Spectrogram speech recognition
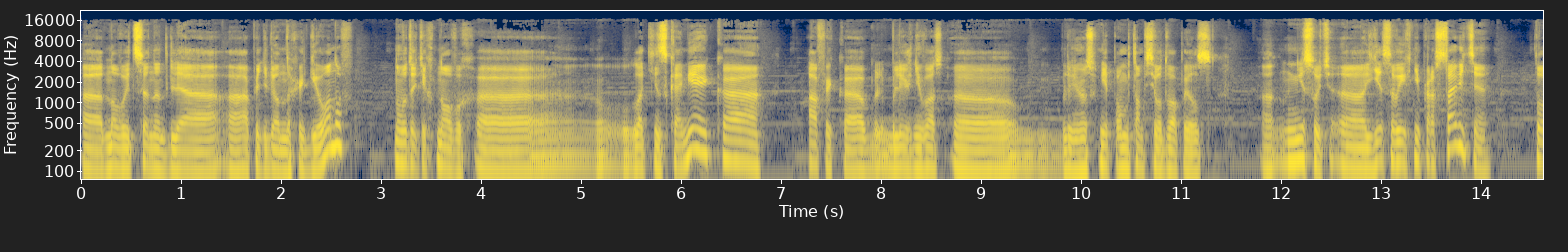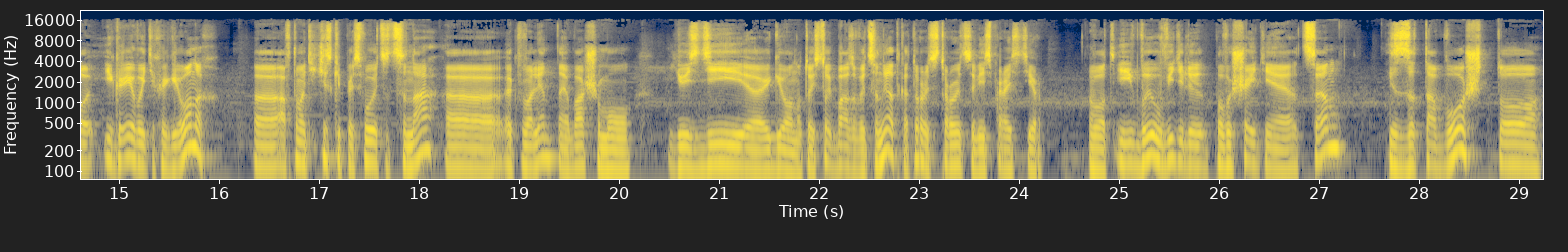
новые цены для э, определенных регионов, ну вот этих новых, э, Латинская Америка, Африка, Ближний Восток, блин, нет, по-моему, там всего два появилось. Не суть. Если вы их не проставите, то игре в этих регионах автоматически присвоится цена, эквивалентная вашему USD региону, то есть той базовой цены, от которой строится весь price tier. Вот. И вы увидели повышение цен из-за того, что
